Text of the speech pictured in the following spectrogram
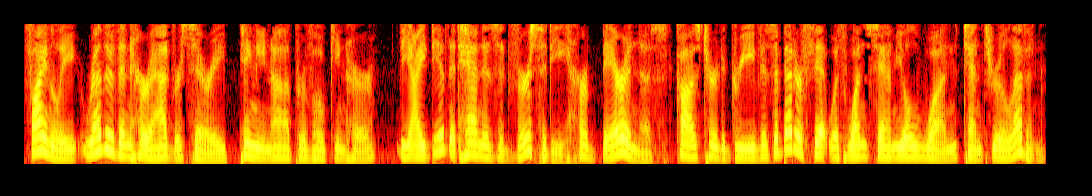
Finally, rather than her adversary, Peninnah, uh, provoking her, the idea that Hannah's adversity, her barrenness, caused her to grieve is a better fit with 1 Samuel 1, 10 through 11.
